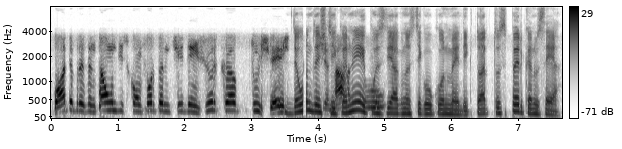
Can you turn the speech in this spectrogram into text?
Poate prezenta un disconfort pentru cei din jur că tușești. De unde știi? Că nu i-ai pus diagnosticul cu un medic, doar tu sper că nu se ia.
